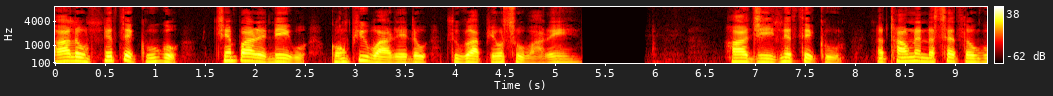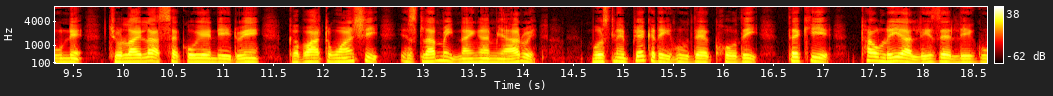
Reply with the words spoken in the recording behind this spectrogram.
အားလုံးနှစ်သက်ကူးကိုကျင်းပတဲ့နေ့ကိုဂုဏ်ပြုပါတယ်လို့သူကပြောဆိုပါတယ်။ဟာဂျီနှစ်သက်ကူး2023ခုနှစ်ဇူလိုင်လ19ရက်နေ့တွင်ကမ္ဘာတဝန်းရှိ အစ္စလာမစ်နိုင်ငံများတွင်မွတ်စလင်ပြက်ကလေးဟုတဲ့ခေါ်သည့်တက္ကီ1444ခု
